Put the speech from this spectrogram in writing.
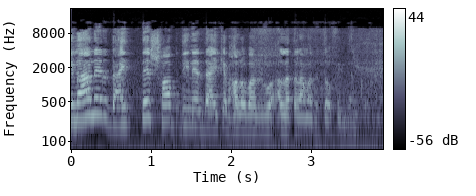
ইমানের দায়িত্বে সব দিনের দায়কে ভালোবাসবো। আল্লাহ তালা আমাদের তৌফিক দান করব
